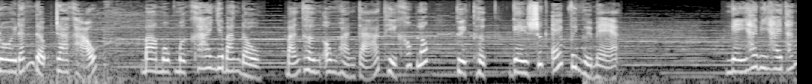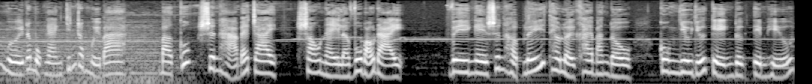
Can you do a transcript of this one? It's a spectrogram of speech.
rồi đánh đập tra khảo. Bà một mực khai như ban đầu, bản thân ông Hoàng cả thì khóc lóc, tuyệt thực, gây sức ép với người mẹ. Ngày 22 tháng 10 năm 1913, bà Cúc sinh hạ bé trai, sau này là vua Bảo Đại. Vì ngày sinh hợp lý theo lời khai ban đầu, cùng nhiều dữ kiện được tìm hiểu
